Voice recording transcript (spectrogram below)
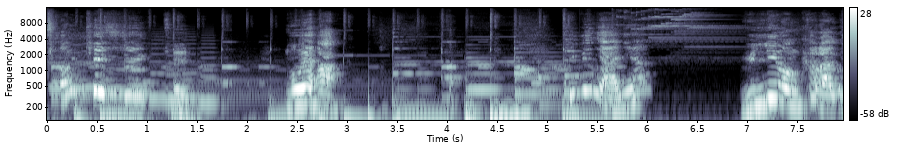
청캐시액트 뭐야 티빈이 아니야? 윌리 원카라고?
